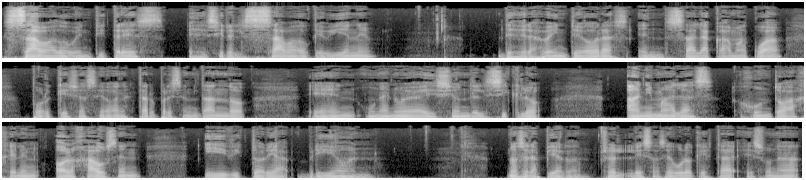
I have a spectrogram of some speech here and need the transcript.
sábado 23, es decir, el sábado que viene, desde las 20 horas en Sala Camacua, porque ellas se van a estar presentando en una nueva edición del ciclo Animalas junto a Helen Olhausen y Victoria Brion. No se las pierdan. Yo les aseguro que esta es una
